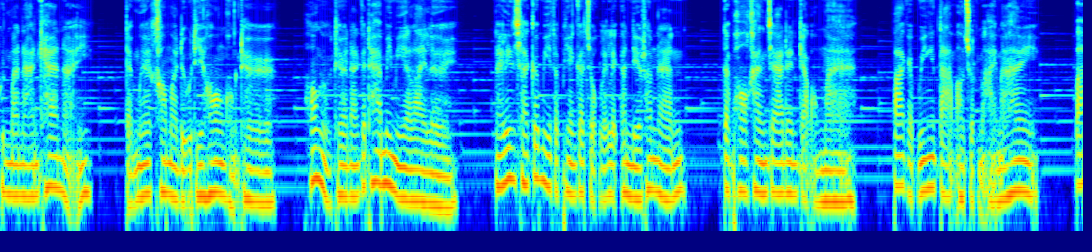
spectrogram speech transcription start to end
คุณมานานแค่ไหน แต่เมื่อเข้ามาดูที่ห้องของเธอ ห้องของเธอนั้นก็แทบไม่มีอะไรเลย ในลิ้นชักก็มีแต่เพียงกระจกเล็กๆ อันเดียวเท่านั้น แต่พอคังแจเดินกลับออกมา ป้ากับวิ่งตามเอาจดหมายมาให้ ป้า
